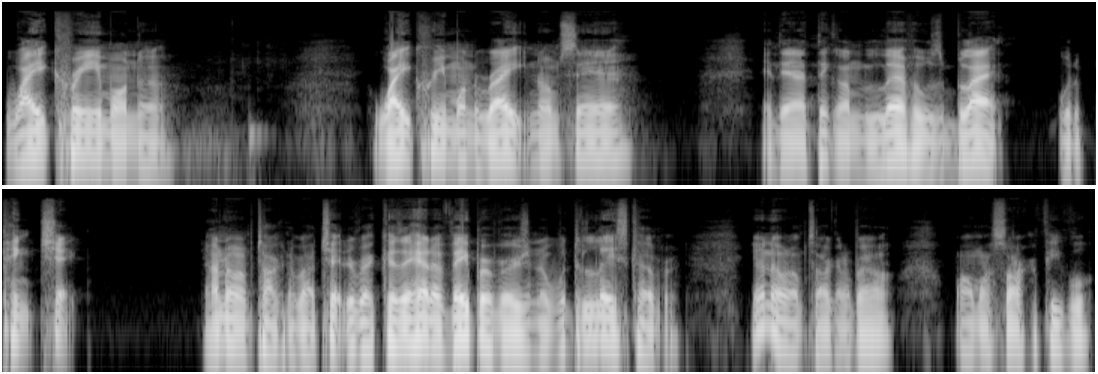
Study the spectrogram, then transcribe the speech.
white cream on the white cream on the right. You know what I'm saying? And then I think on the left it was black with a pink check. I know what I'm talking about. Check the record because they had a vapor version of with the lace cover. You know what I'm talking about. All my soccer people.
